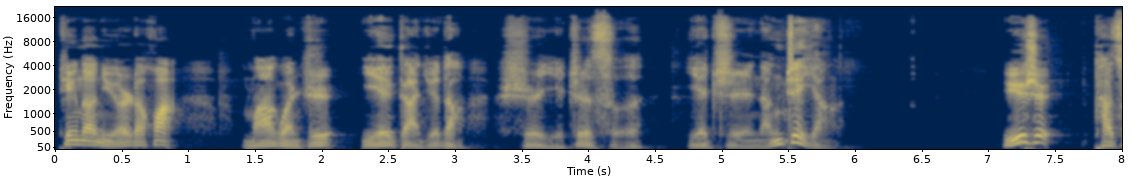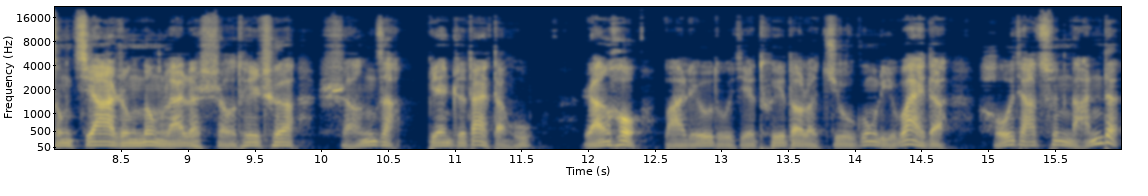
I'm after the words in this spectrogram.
听到女儿的话，马管之也感觉到事已至此，也只能这样了。于是。他从家中弄来了手推车、绳子、编织袋等物，然后把刘堵杰推到了九公里外的侯家村南的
